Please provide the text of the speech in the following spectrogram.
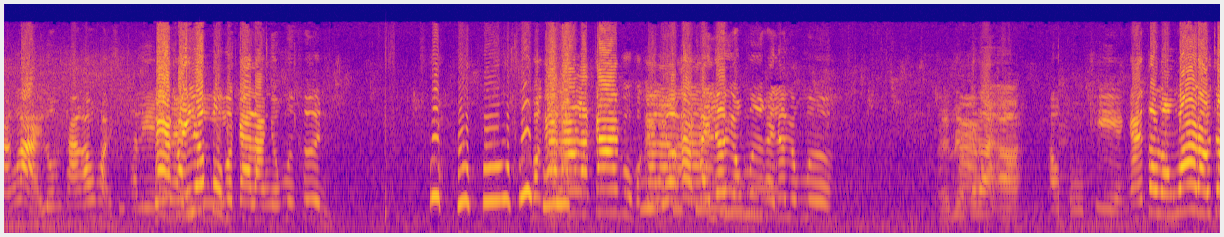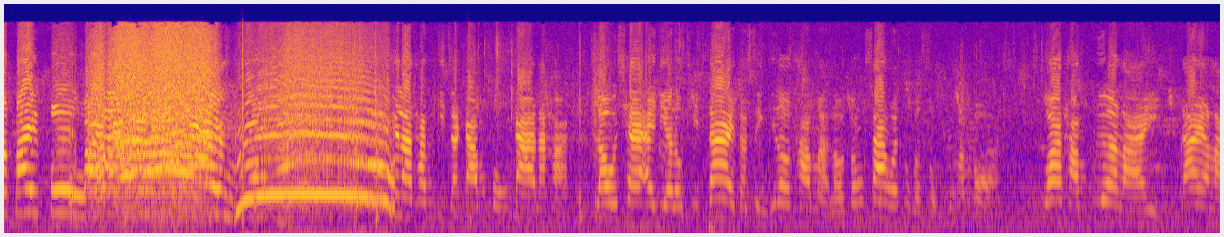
ทั้งหลายรวมทั้งเอาหอยสู่ทะเลอะใครเลือกปลูกปะการังยกมือขึ้นปะการังละกันปลูกปะการังอะใครเลือกยกมือใครเลือกยกมือในเรื่องก็ได้อะเอาโอเคงั้นตกลงว่าเราจะไปปลูกป่ากัน เวลาทำกิจกรรมโครงการนะคะเราแชร์ไอเดียเราคิดได้ แต่สิ่งที่เราทำอะเราต้องสร้างวัตถุประสงค์ขึ้นมาก่อน ว่าทำเพื่ออะไรได้อะไร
